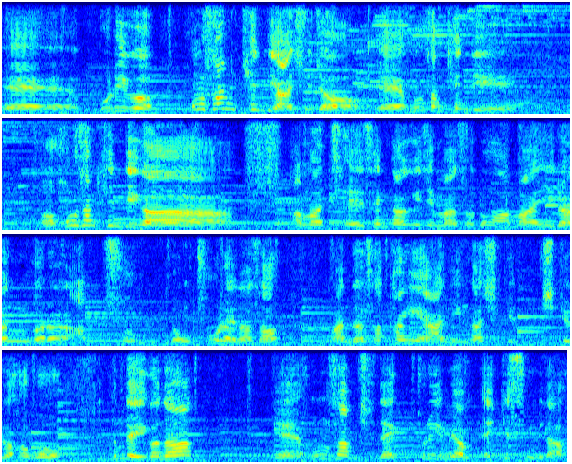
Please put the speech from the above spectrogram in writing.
예, 우리 그 홍삼 캔디 아시죠? 예, 홍삼 캔디. 어, 홍삼 캔디가 아마 제 생각이지만서도 아마 이런 거를 압축, 농축을 해놔서 만든 사탕이 아닌가 싶기, 싶기도 하고 근데 이거는 예, 홍삼 진액 프리미엄 엑기스입니다.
